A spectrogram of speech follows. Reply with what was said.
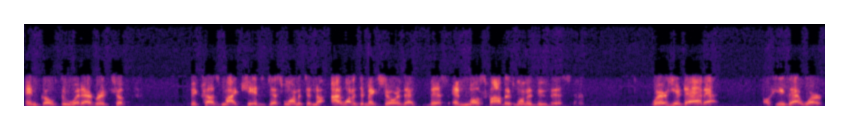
and go through whatever it took because my kids just wanted to know. I wanted to make sure that this, and most fathers want to do this. Where's your dad at? Oh, he's at work.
